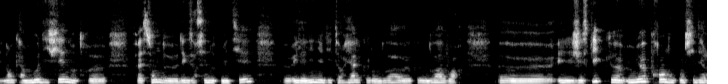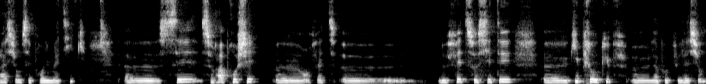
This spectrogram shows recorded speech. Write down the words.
et donc à modifier notre façon d'exercer notre métier et la ligne éditoriale que l'on doit, que doit avoir. et j'explique que mieux prendre en considération ces problématiques, c'est se rapprocher en fait de faits de société qui préoccupent la population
